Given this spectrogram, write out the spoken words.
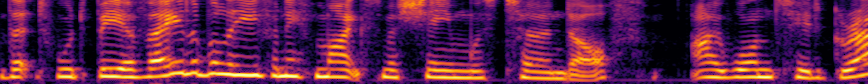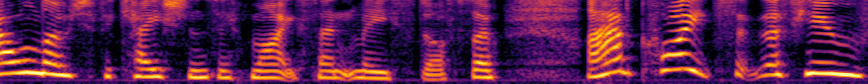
that would be available even if Mike's machine was turned off. I wanted growl notifications if Mike sent me stuff. So I had quite a few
